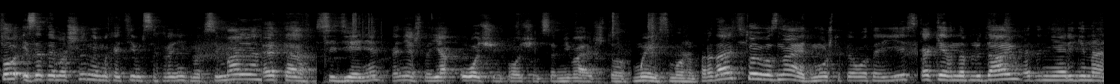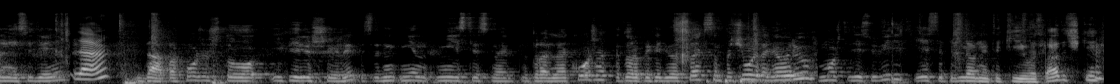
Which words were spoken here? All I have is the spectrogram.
Что из этой машины мы хотим сохранить максимально? Это сиденье. Конечно, я очень-очень сомневаюсь, что мы их сможем продать. Кто его знает, может у кого-то и есть. Как я наблюдаю, это не оригинальные сиденья. Да? Да, похоже, что их перешили. То есть это не, естественная натуральная кожа, которая приходила с лексом. Почему я это говорю? Можете здесь увидеть. Есть определенные такие вот складочки.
